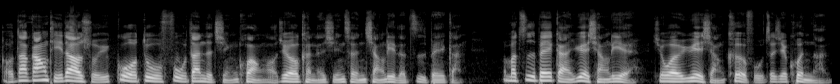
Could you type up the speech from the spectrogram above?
哦，那刚刚提到属于过度负担的情况，哦，就有可能形成强烈的自卑感。那么自卑感越强烈，就会越想克服这些困难，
